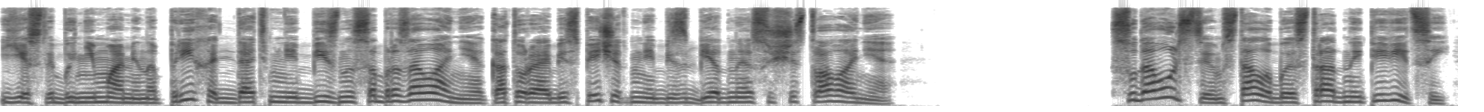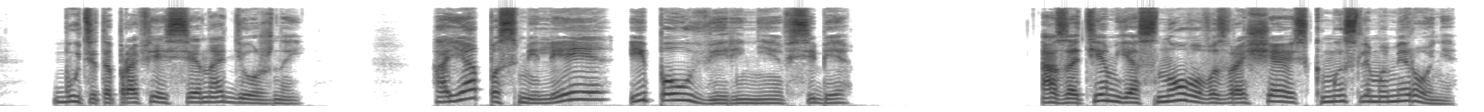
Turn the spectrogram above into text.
Если бы не мамина прихоть дать мне бизнес-образование, которое обеспечит мне безбедное существование. С удовольствием стала бы эстрадной певицей, будь эта профессия надежной. А я посмелее и поувереннее в себе. А затем я снова возвращаюсь к мыслям о Мироне.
